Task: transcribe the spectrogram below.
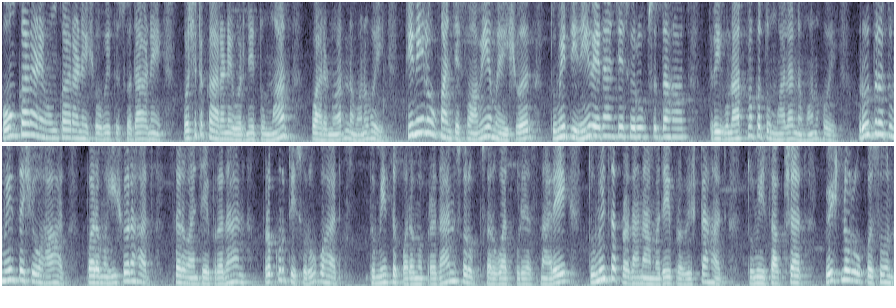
ओंकाराने ओंकाराने शोभित स्वदाने वशटकाराने वर्णे तुम्हास वारंवार नमन होय. तिन्ही लोकांचे स्वामी महेश्वर. तुम्ही तिन्ही वेदांचे स्वरूप सुद्धा आहात. त्रिगुणात्मक तुम्हाला नमन होय. रुद्र तुम्हीच शिव आहात. परम ईश्वर आहात. सर्वांचे प्रधान प्रकृती स्वरूप आहात. तुम्हीच परमप्रधान स्वरूप सर्वात पुढे असणारे तुम्हीच प्रधानामध्ये प्रविष्ट आहात. तुम्ही साक्षात विष्णुरूप असून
